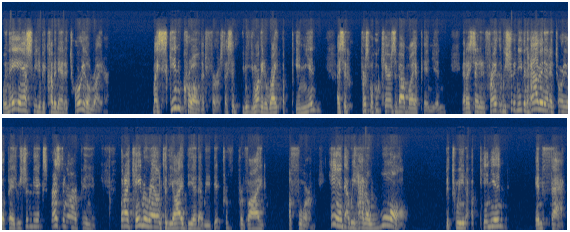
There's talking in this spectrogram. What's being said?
When they asked me to become an editorial writer, my skin crawled at first. I said, You mean you want me to write opinion? I said, First of all, who cares about my opinion? And I said, and frankly, we shouldn't even have an editorial page. We shouldn't be expressing our opinion. But I came around to the idea that we did pro- provide a forum and that we had a wall between opinion and fact.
